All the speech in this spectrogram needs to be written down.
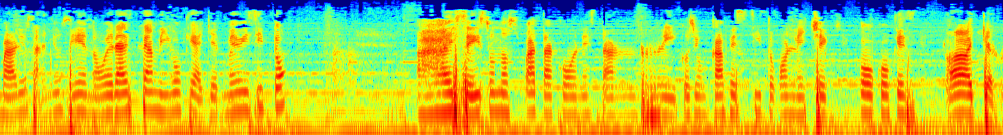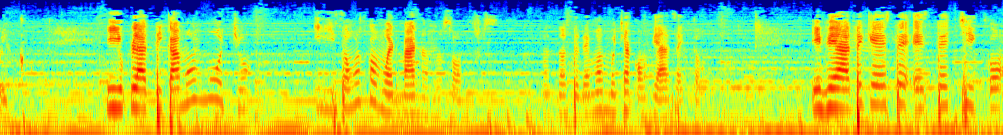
varios años, sí, no era este amigo que ayer me visitó. Ay, se hizo unos patacones tan ricos y un cafecito con leche coco que es, ay, qué rico. Y platicamos mucho y somos como hermanos nosotros. Nos, tenemos mucha confianza y todo. Y fíjate que este, este chico,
